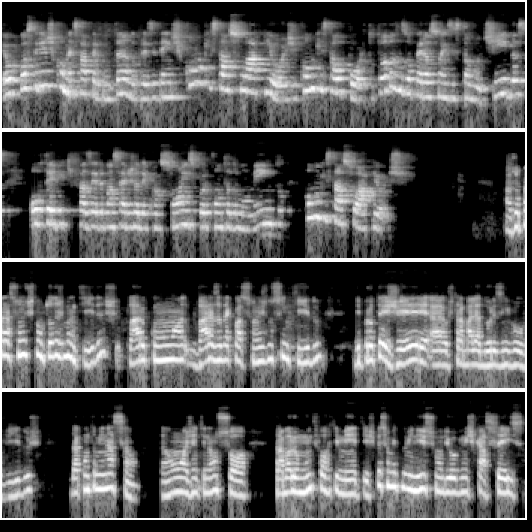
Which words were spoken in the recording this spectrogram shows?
Eu gostaria de começar perguntando, presidente, como que está a SUAP hoje? Como que está o porto? Todas as operações estão mantidas ou teve que fazer uma série de adequações por conta do momento? Como que está a SUAP hoje? As operações estão todas mantidas, claro, com várias adequações no sentido de proteger uh, os trabalhadores envolvidos da contaminação. Então, a gente não só trabalhou muito fortemente, especialmente no início, onde houve uma escassez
